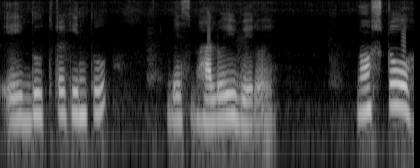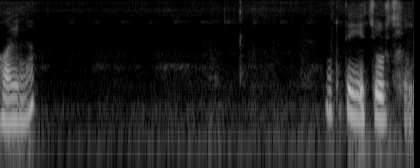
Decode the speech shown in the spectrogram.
এই দুধটা কিন্তু বেশ ভালোই বেরোয়। নষ্টও হয় না। ওটাতে এঁচড় ছিল।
